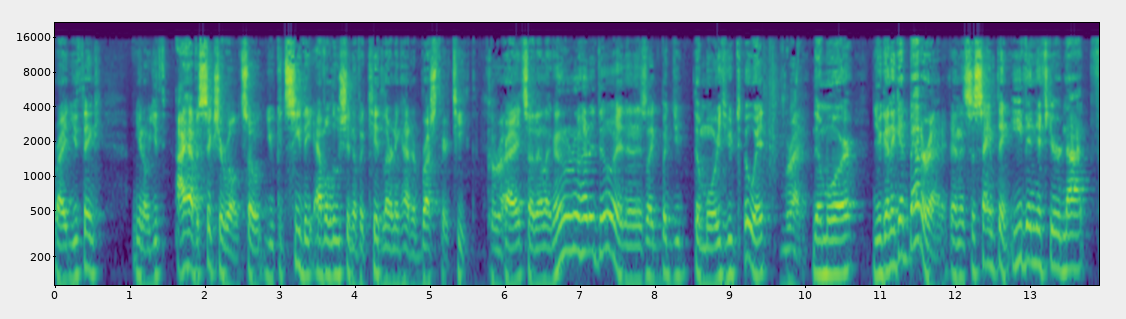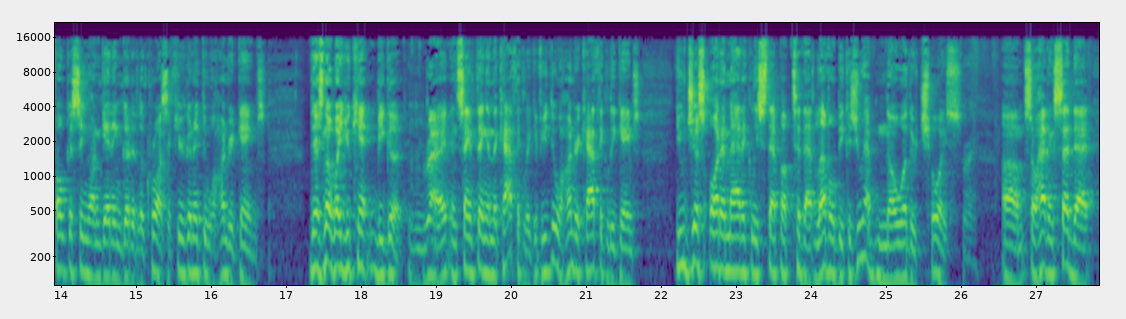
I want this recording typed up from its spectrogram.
right? You think, you know, you th- I have a six year old, so you could see the evolution of a kid learning how to brush their teeth. Correct. Right? So they're like, I don't know how to do it. And it's like, but you, the more you do it, Right. the more you're going to get better at it. And it's the same thing. Even if you're not focusing on getting good at lacrosse, if you're going to do 100 games, there's no way you can't be good. Right. And same thing in the Catholic League. If you do 100 Catholic League games, you just automatically step up to that level because you have no other choice. Right. Um, so, having said that,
